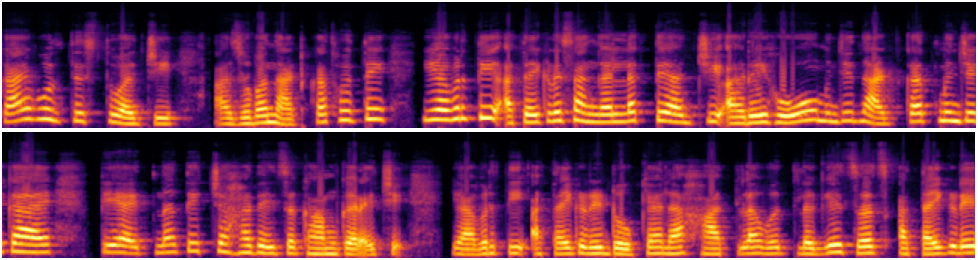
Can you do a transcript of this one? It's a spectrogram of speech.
काय बोलतेस तू आजी? आजोबा नाटकात होते? यावरती आता इकडे सांगायला लागते आजी अरे हो म्हणजे नाटकात म्हणजे काय? ते आहेत ना ते चहा द्यायचं काम करायचे. यावरती आता इकडे डोक्याला हात लावत लगेचच आता इकडे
